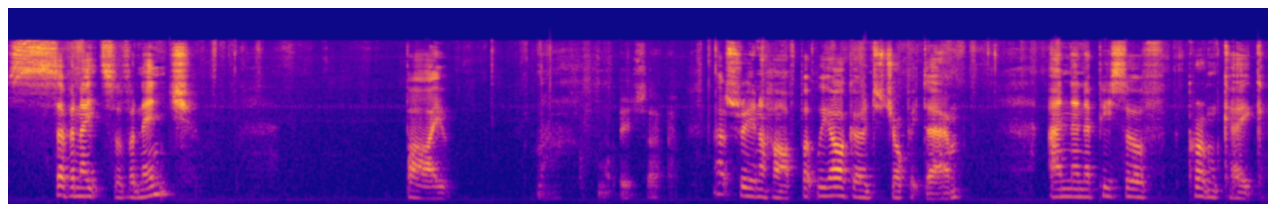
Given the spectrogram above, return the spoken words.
7 eighths of an inch by what is that? That's three and a half, but we are going to chop it down. And then a piece of crumb cake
